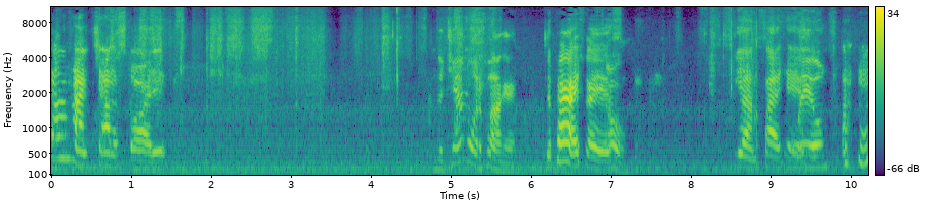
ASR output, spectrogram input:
Tell them how the channel started. The channel or the podcast? The podcast. Oh, Yeah, the podcast. well.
